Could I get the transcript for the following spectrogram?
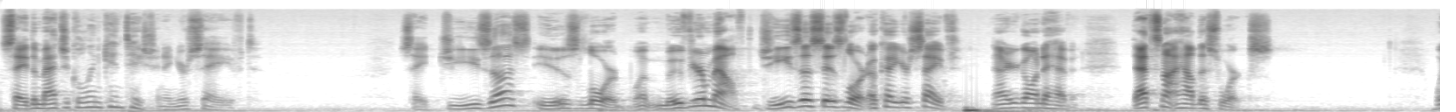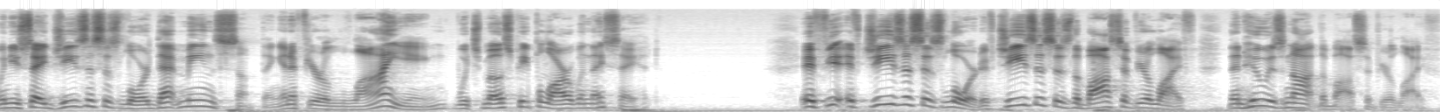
say the magical incantation and you're saved. Say, Jesus is Lord. Move your mouth. Jesus is Lord. Okay, you're saved. Now you're going to heaven. That's not how this works. When you say Jesus is Lord, that means something. And if you're lying, which most people are when they say it, if, you, if Jesus is Lord, if Jesus is the boss of your life, then who is not the boss of your life?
